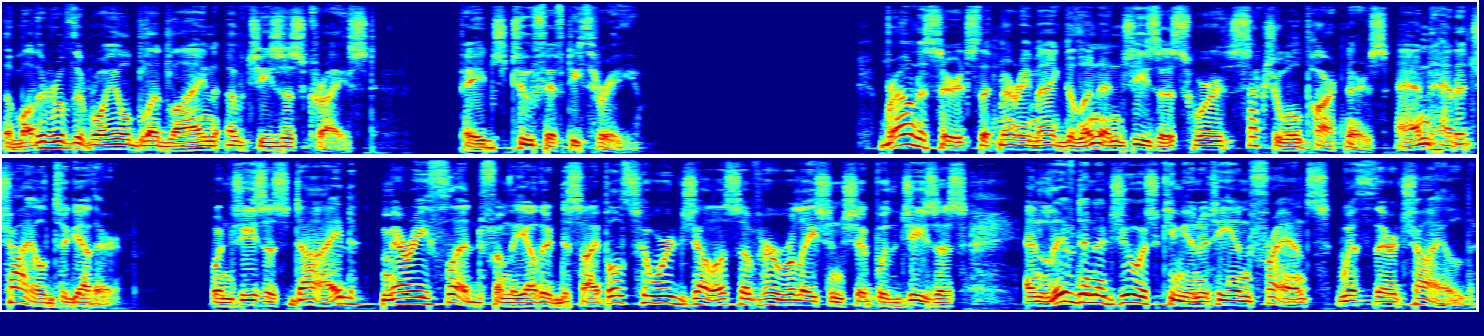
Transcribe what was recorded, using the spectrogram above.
the mother of the royal bloodline of Jesus Christ. Page 253. Brown asserts that Mary Magdalene and Jesus were sexual partners and had a child together. When Jesus died, Mary fled from the other disciples who were jealous of her relationship with Jesus and lived in a Jewish community in France with their child.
